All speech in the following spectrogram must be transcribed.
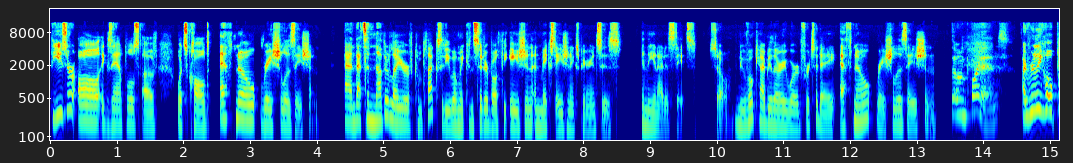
These are all examples of what's called ethno racialization. And that's another layer of complexity when we consider both the Asian and mixed Asian experiences in the United States. So, new vocabulary word for today ethno racialization. So important. I really hope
